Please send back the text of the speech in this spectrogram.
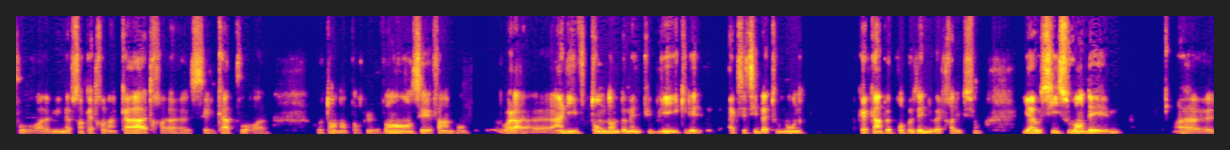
pour 1984, c'est le cas pour Autant n'emporte le vent. C'est, enfin, bon, voilà, un livre tombe dans le domaine public, accessible à tout le monde, quelqu'un peut proposer une nouvelle traduction. Il y a aussi souvent des, euh,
